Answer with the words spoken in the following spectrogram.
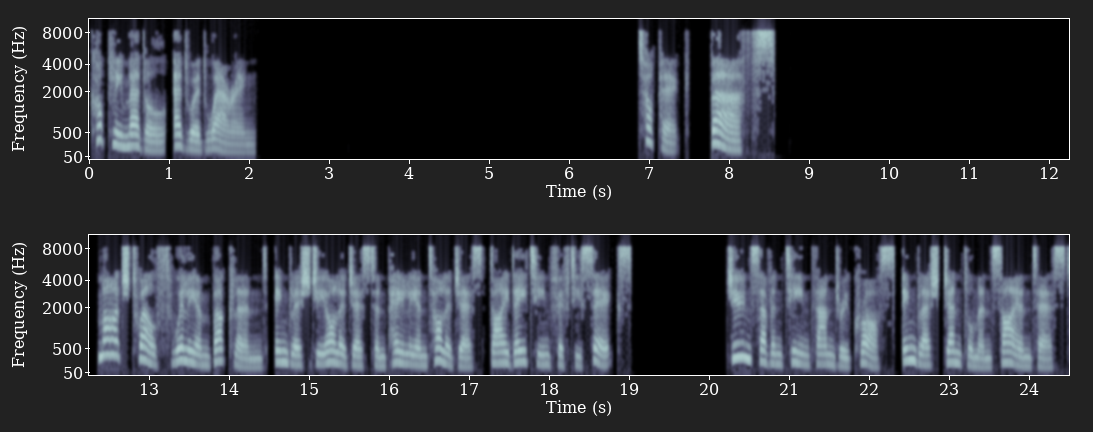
Copley Medal, Edward Waring Topic: Births. March 12 – William Buckland, English geologist and paleontologist died 1856 June 17 – Andrew Crosse, English gentleman scientist,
